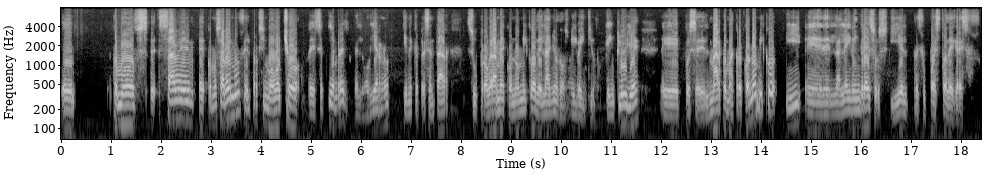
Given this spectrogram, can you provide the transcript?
Eh, como sabe, como sabemos, el próximo 8 de septiembre el gobierno tiene que presentar su programa económico del año 2021, que incluye eh, pues el marco macroeconómico y eh, la ley de ingresos y el presupuesto de egresos.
